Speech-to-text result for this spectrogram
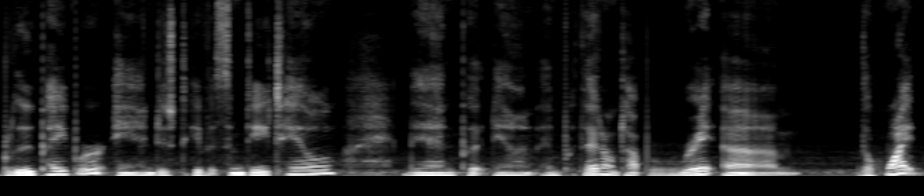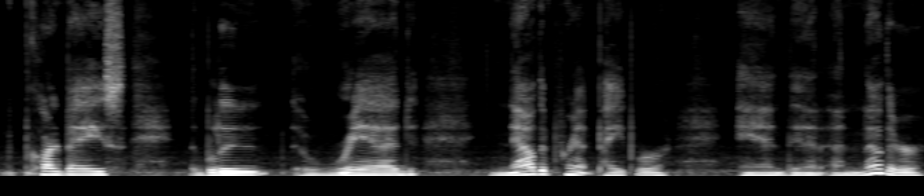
blue paper and just to give it some detail then put down and put that on top of red, um, the white card base the blue the red now the print paper, and then another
